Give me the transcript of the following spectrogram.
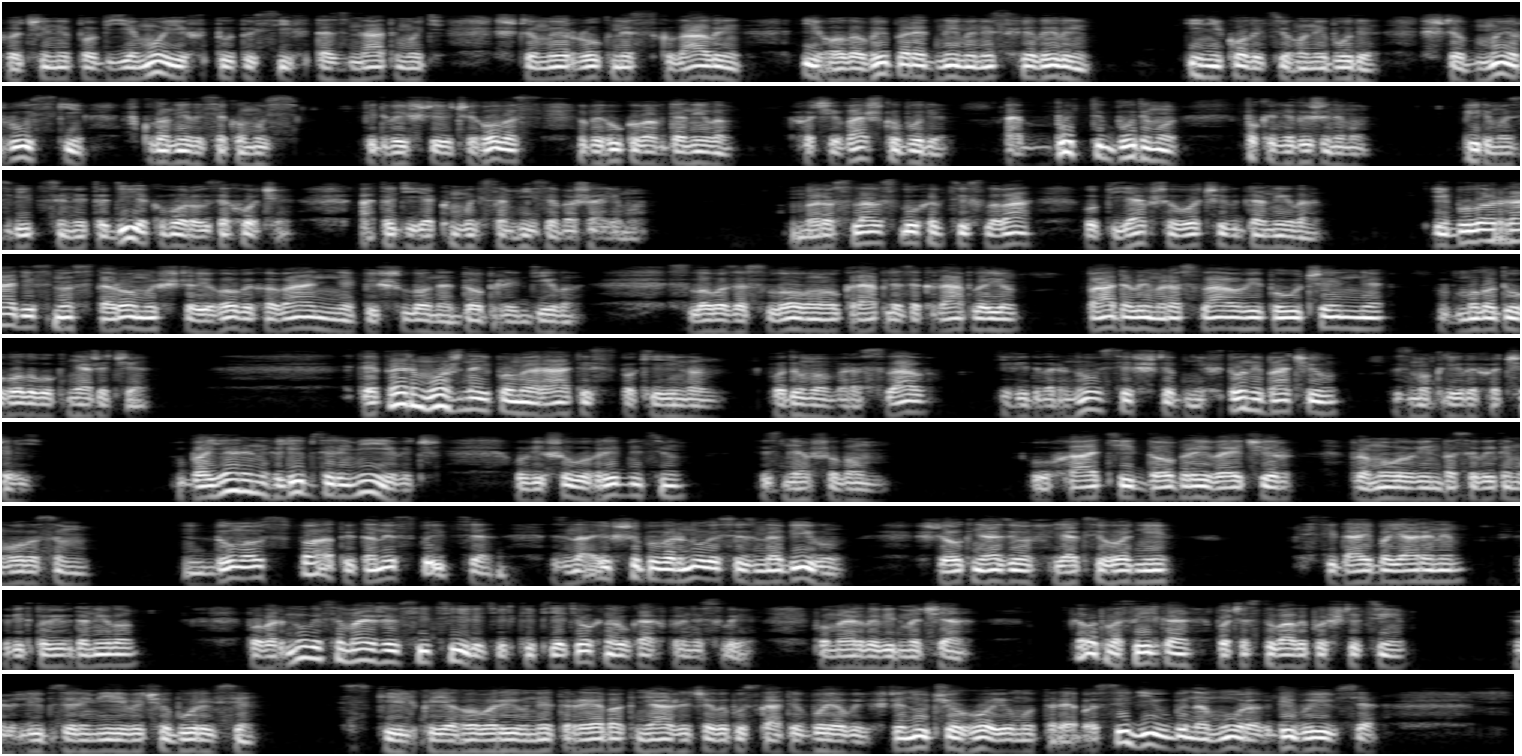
Хоч і не поб'ємо їх тут усіх та знатимуть, що ми рук не склали і голови перед ними не схилили. І ніколи цього не буде, щоб ми, руські, вклонилися комусь, підвищуючи голос, вигукував Данило. Хоч і важко буде, а бити будемо, поки не виженемо. Підемо звідси не тоді, як ворог захоче, а тоді, як ми самі заважаємо. Мирослав слухав ці слова, уп'явши очі в Данила. І було радісно старому, що його виховання пішло на добре діло. Слово за словом, крапля за краплею, падали Мирославові поучення в молоду голову княжича. Тепер можна й помирати спокійно, подумав Мирослав і відвернувся, щоб ніхто не бачив змокрілих очей. Боярин Гліб Зеремієвич увійшов у гридницю, зняв шолом. У хаті добрий вечір, промовив він басовитим голосом. Думав спати, та не спиться. Знаєш, що повернулися з набігу. Що, князю, як сьогодні? Сідай, боярине, відповів Данило. Повернулися майже всі цілі, тільки п'ятьох на руках принесли, померли від меча. А от Василька почастували по щоці. Гліб Зеремієвич обурився. Скільки я говорив, не треба княжича випускати в бойовище. Ну чого йому треба? Сидів би на мурах, дивився.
